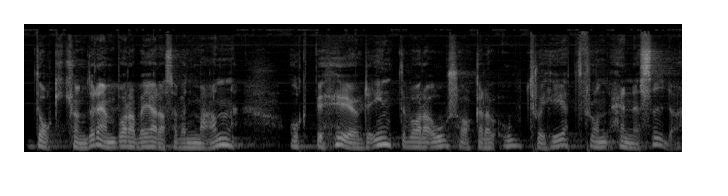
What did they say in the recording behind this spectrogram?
Dock kunde den bara begäras av en man och behövde inte vara orsakad av otrohet från hennes sida.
